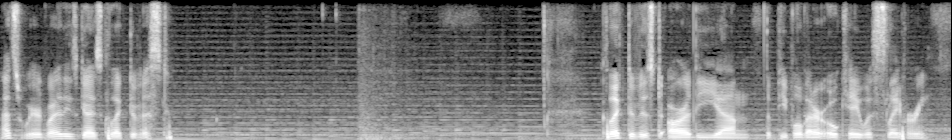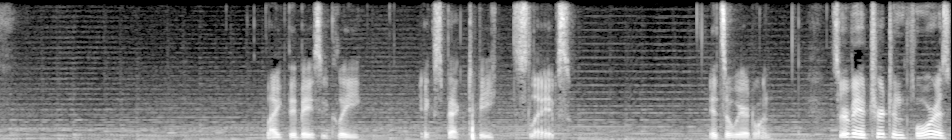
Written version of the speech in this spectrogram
That's weird. Why are these guys collectivist? Collectivist are the um, the people that are okay with slavery. Like they basically expect to be slaves. It's a weird one. Survey of Churton 4 has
